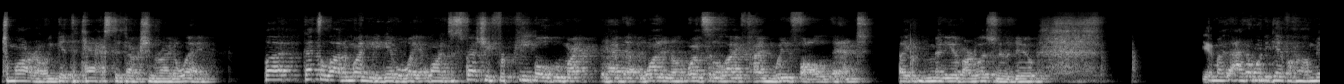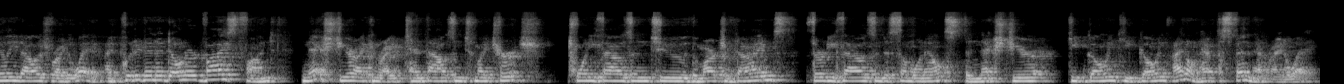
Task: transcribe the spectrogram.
tomorrow and get the tax deduction right away. But that's a lot of money to give away at once, especially for people who might have that one in a once in a lifetime windfall event, like many of our listeners do. Yep. I don't want to give a million dollars right away. I put it in a donor advised fund. Next year, I can write 10,000 to my church, 20,000 to the March of Dimes, 30,000 to someone else. The next year, keep going, keep going. I don't have to spend that right away.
